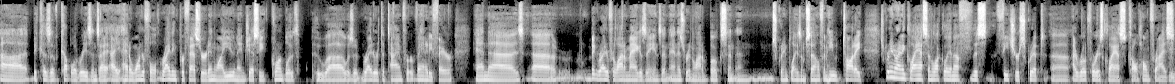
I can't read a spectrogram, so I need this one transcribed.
uh, because of a couple of reasons. I, I had a wonderful writing professor at NYU named Jesse Kornbluth, who uh, was a writer at the time for Vanity Fair and uh, a big writer for a lot of magazines and, and has written a lot of books and, and screenplays himself. And he taught a screenwriting class, and luckily enough, this feature script uh, I wrote for his class called Home Fries.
